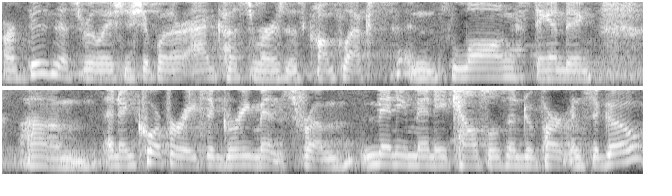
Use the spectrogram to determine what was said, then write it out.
our business relationship with our ag customers is complex and it's long-standing um, and incorporates agreements from many, many councils and departments ago.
